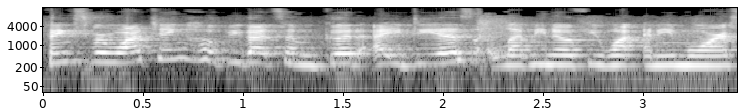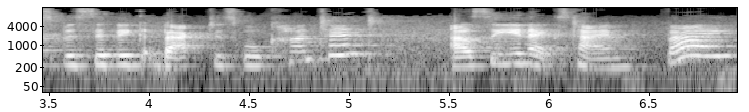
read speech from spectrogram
Thanks for watching. Hope you got some good ideas. Let me know if you want any more specific back to school content. I'll see you next time. Bye.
